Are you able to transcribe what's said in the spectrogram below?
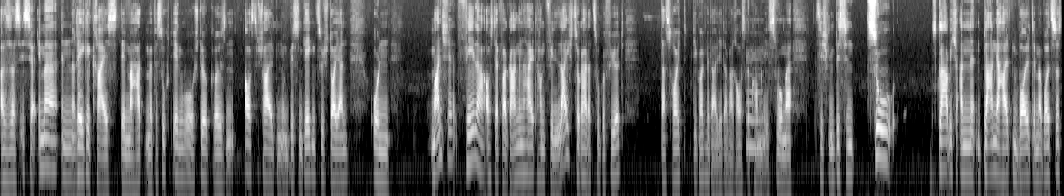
Also das ist ja immer ein Regelkreis, den man hat. Man versucht irgendwo Störgrößen auszuschalten und ein bisschen gegenzusteuern. Und manche Fehler aus der Vergangenheit haben vielleicht sogar dazu geführt, dass heute die Goldmedaille dabei rausgekommen mhm. ist, wo man sich ein bisschen zu sklavisch an einen Plan gehalten wollte. Man wollte das,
